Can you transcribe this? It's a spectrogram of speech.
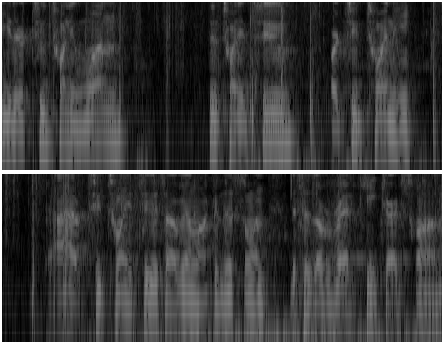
either 221, 222, or 220, I have 222, so I'll be unlocking this one. This is a red keycard spawn.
